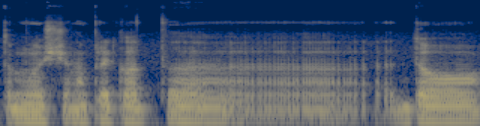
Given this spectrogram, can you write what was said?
Тому що, наприклад, до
